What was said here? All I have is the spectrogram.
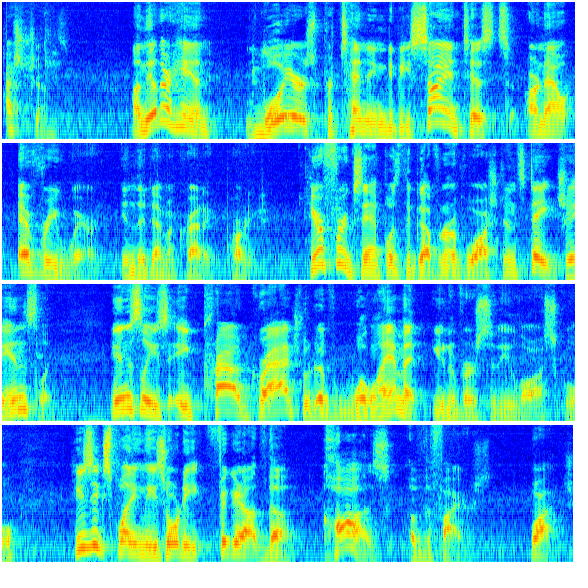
Questions. On the other hand, lawyers pretending to be scientists are now everywhere in the Democratic Party. Here, for example, is the governor of Washington State, Jay Inslee. Inslee's a proud graduate of Willamette University Law School. He's explaining that he's already figured out the cause of the fires. Watch.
